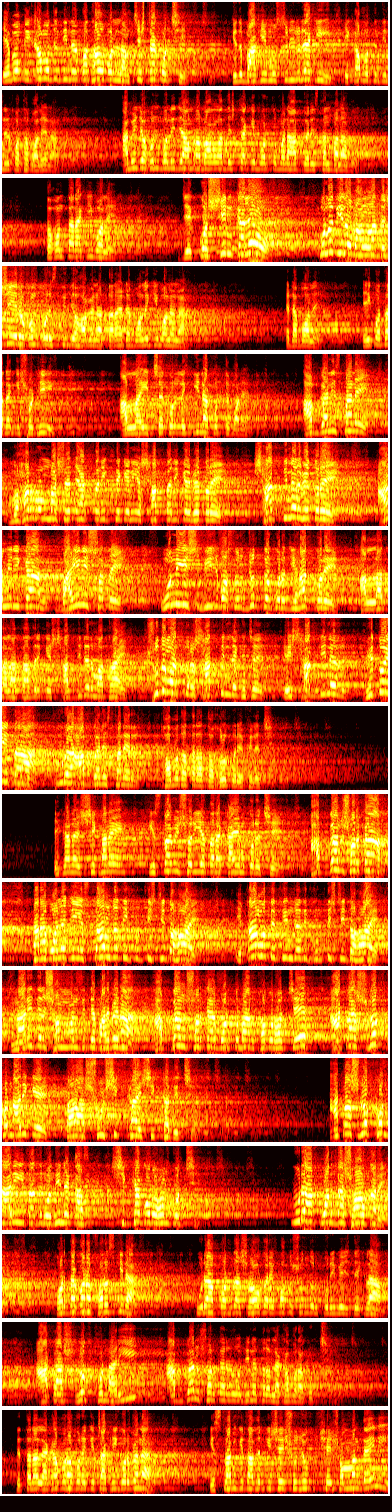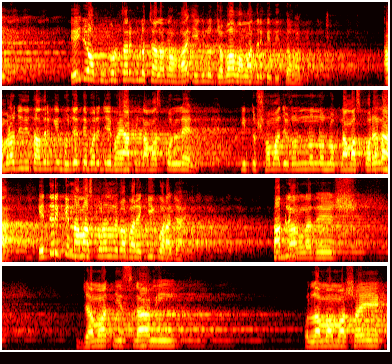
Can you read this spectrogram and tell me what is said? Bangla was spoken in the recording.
এবং একামতের দিনের কথাও বললাম, চেষ্টা করছি। কিন্তু বাকি মুসলিমরা কি একামতের দিনের কথা বলে না? আমি যখন বলি যে আমরা বাংলাদেশটাকে বর্তমানে আফগানিস্তান বানাবো, তখন তারা কি বলে? যে কশ্চিন কালেও কোনোদিনও বাংলাদেশে এরকম পরিস্থিতি হবে না। তারা এটা বলে কি বলে না? এটা বলে। এই কথাটা কি সঠিক? আল্লাহ ইচ্ছা করলে কি না করতে পারেন? আফগানিস্তানে মহরম মাসের এক তারিখ থেকে নিয়ে সাত তারিখের ভেতরে, সাত দিনের ভেতরে আমেরিকান বাহিনীর সাথে উনিশ, বিশ বছর যুদ্ধ করে, জিহাদ করে আল্লাহ তালা তাদেরকে সাত দিনের মাথায় শুধুমাত্র সাত দিন রেখেছে। এই সাত দিনের ভেতরেই তারা পুরো আফগানিস্তানের ক্ষমতা তারা দখল করে ফেলেছে। এখানে, সেখানে ইসলামী শরিয়া তারা কায়েম করেছে। আফগান সরকার, তারা বলে যে ইসলাম যদি প্রতিষ্ঠিত হয় একামতের দিন যদি প্রতিষ্ঠিত হয়, নারীদের সম্মান দিতে পারবে না। আফগান সরকার বর্তমান খবর হচ্ছে, আঠাশ লক্ষ নারীকে তারা সুশিক্ষায় শিক্ষা দিচ্ছে। আঠাশ লক্ষ নারী তাদের অধীনে কাজ, শিক্ষা গ্রহণ করছে। পুরা পর্দা সহকারে, পর্দা করা ফরজ কিনা? পুরা পর্দা সহকারে কত সুন্দর পরিবেশ দেখলাম। আকাশ লক্ষ নারী আফগান সরকারের অধীনে তারা লেখাপড়া করছে। তারা লেখাপড়া করে কি চাকরি করবে না? ইসলাম কি তাদেরকে সেই সুযোগ, সেই সম্মান দেয়নি। এই যে অপপ্রচারগুলো চালানো হয়, এগুলো জবাব আমাদেরকে দিতে হবে। আমরা যদি তাদেরকে বুঝাতে পারি যে, ভাই, আপনি নামাজ পড়লেন, কিন্তু সমাজের অন্যান্য লোক নামাজ পড়ে না, এদেরকে নামাজ পড়ানোর ব্যাপারে কি করা যায়? বাংলাদেশ জামাত ইসলামী ওলামা মাসায়েক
